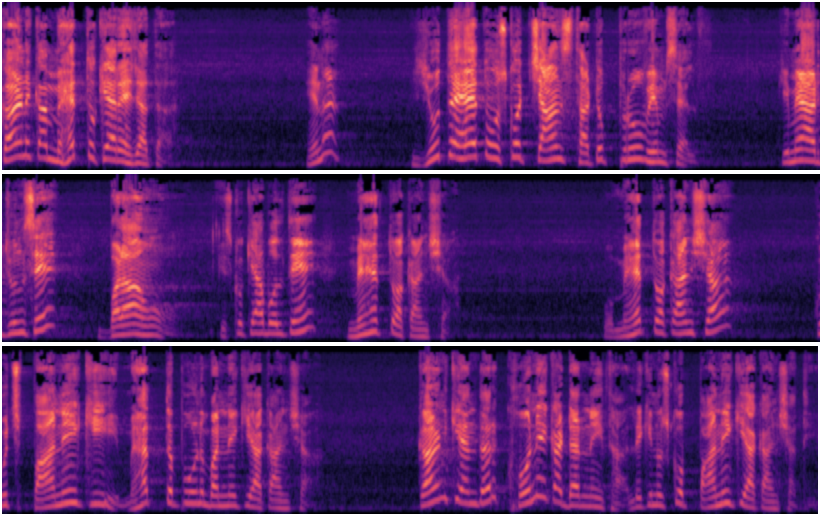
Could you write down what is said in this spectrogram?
कर्ण का महत्व क्या रह जाता? है ना? युद्ध है तो उसको चांस था टू प्रूव हिमसेल्फ कि मैं अर्जुन से बड़ा हूँ। इसको क्या बोलते हैं? महत्वाकांक्षा। वो महत्वाकांक्षा कुछ पाने की, महत्वपूर्ण बनने की आकांक्षा। कर्ण के अंदर खोने का डर नहीं था, लेकिन उसको पाने की आकांक्षा थी।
